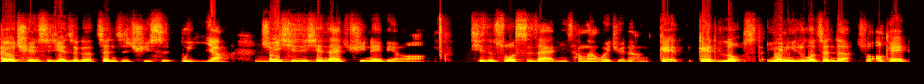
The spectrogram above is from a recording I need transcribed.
还有全世界这个政治趋势不一样，所以其实现在去那边哦，其实说实在，你常常会觉得很 get get lost。因为你如果真的说 OK，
